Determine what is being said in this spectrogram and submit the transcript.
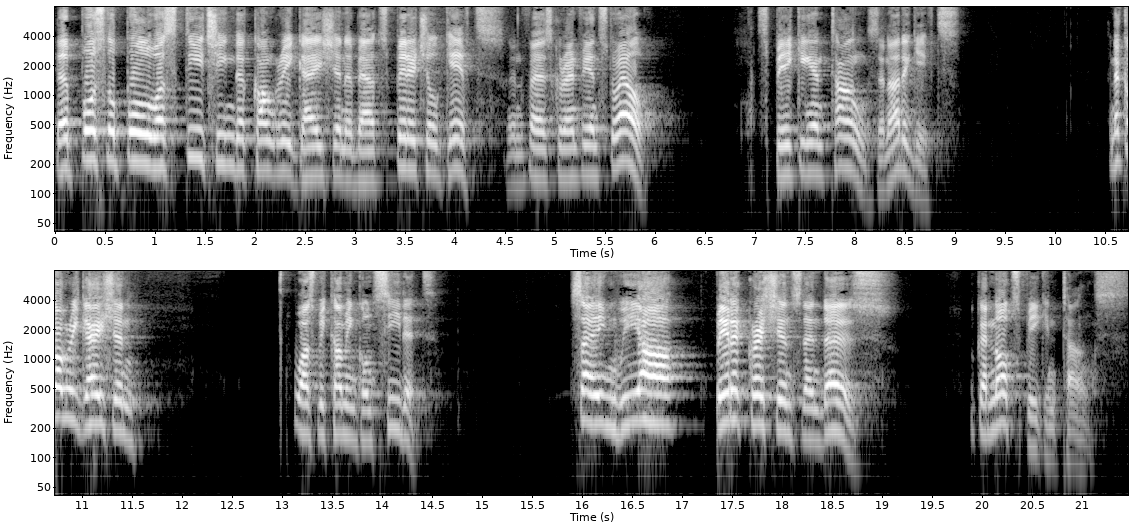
the Apostle Paul was teaching the congregation about spiritual gifts in 1 Corinthians 12 speaking in tongues and other gifts. And the congregation was becoming conceited, saying, We are better Christians than those who cannot speak in tongues.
